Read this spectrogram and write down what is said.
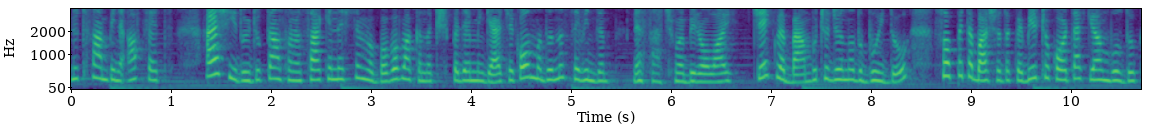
Lütfen beni affet. Her şeyi duyduktan sonra sakinleştim ve babam hakkındaki şüphelerimin gerçek olmadığını sevindim. Ne saçma bir olay. Jack ve ben bu çocuğun adı buydu. Sohbete başladık ve birçok ortak yön bulduk.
